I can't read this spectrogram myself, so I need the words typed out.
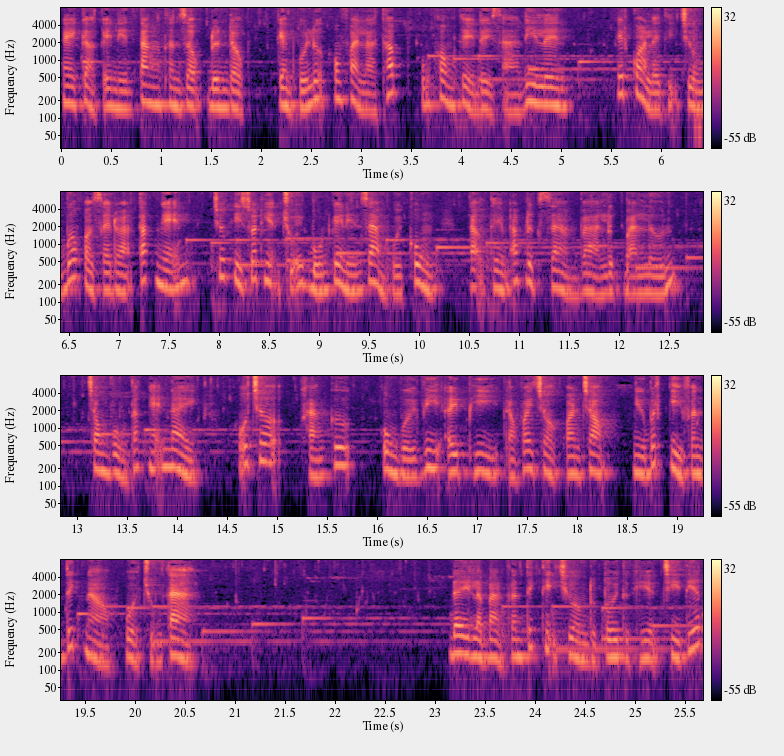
Ngay cả cây nến tăng thân rộng đơn độc kèm khối lượng không phải là thấp cũng không thể đẩy giá đi lên. Kết quả là thị trường bước vào giai đoạn tắc nghẽn trước khi xuất hiện chuỗi 4 cây nến giảm cuối cùng tạo thêm áp lực giảm và lực bán lớn. Trong vùng tắc nghẽn này, hỗ trợ, kháng cự cùng với VAP đóng vai trò quan trọng như bất kỳ phân tích nào của chúng ta. Đây là bản phân tích thị trường được tôi thực hiện chi tiết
